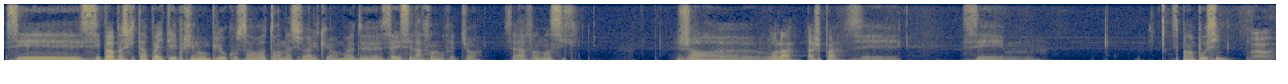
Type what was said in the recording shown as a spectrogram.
c'est, c'est pas parce que t'as pas été pris non plus au Conservatoire National que en mode. ça y est, c'est la fin, en fait, tu vois. C'est la fin d'un cycle. Genre, euh, voilà, lâche pas. C'est. C'est. C'est pas impossible. Ouais, ouais.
